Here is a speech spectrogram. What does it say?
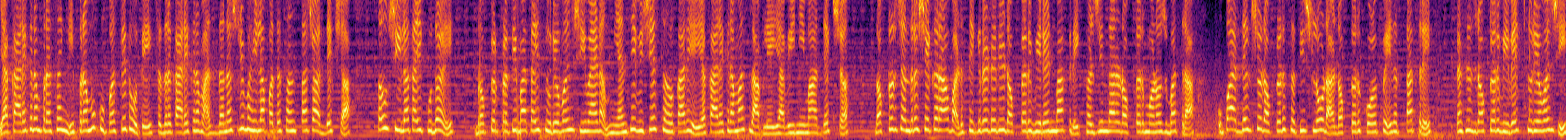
या कार्यक्रम प्रसंगी प्रमुख उपस्थित होते. सदर कार्यक्रमास धनश्री महिला पतसंस्थाच्या अध्यक्षा सौ शीलाताई कुदळे डॉक्टर प्रतिभाताई सूर्यवंशी मॅडम यांचे विशेष सहकार्य या कार्यक्रमास लाभले. यावेळी निमा अध्यक्ष doctor Chandrashekhar Avhad secretary doctor Viren Bhakare खर्जिनदार डॉक्टर मनोज बत्रा उपाध्यक्ष डॉक्टर सतीश लोडा डॉक्टर कोळपे दत्तात्रे तसेच doctor Vivek Suryavanshi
